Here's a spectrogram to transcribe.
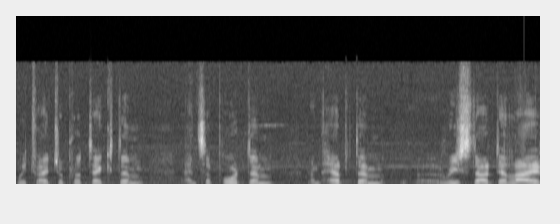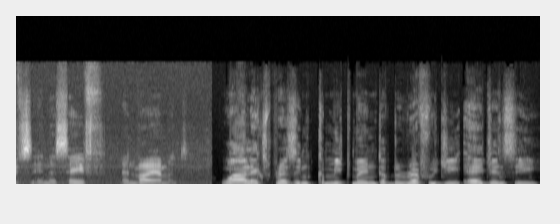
We try to protect them and support them and help them uh, restart their lives in a safe environment. While expressing commitment of the refugee agency,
